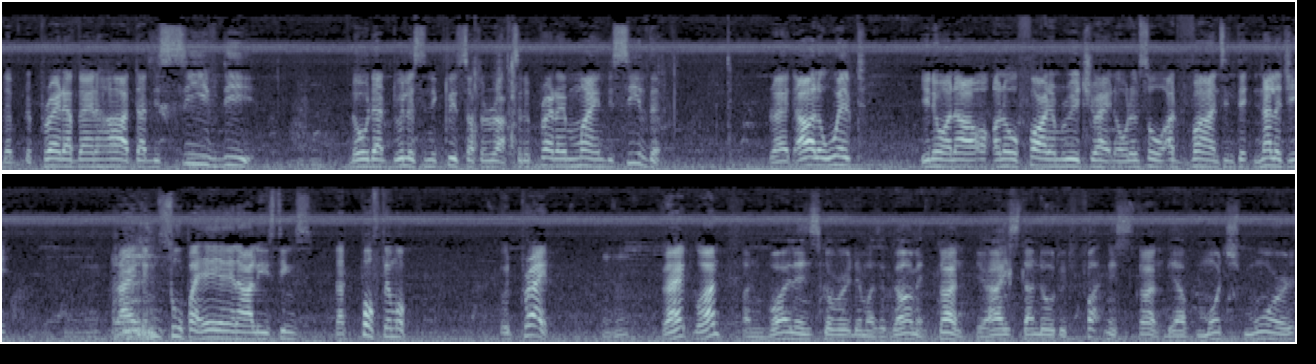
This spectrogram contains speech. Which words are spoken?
the, the pride of thine heart that deceived thee. Thou that dwellest in the cliffs of the rock. So the pride of mind deceived them. Right? All the wealth, you know, and how, and how far them reach right now, them so advanced in technology. Right? them super hair and all these things that puff them up with pride. Mhm. Right? Go on. and violence covered them as a garment. Go on. Their eyes stand out with fatness. Go on. They have much more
